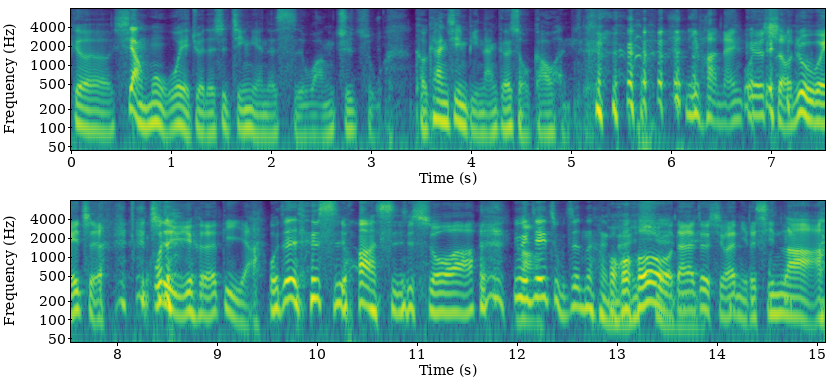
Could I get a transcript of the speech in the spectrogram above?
个项目我也觉得是今年的死亡之组，可看性比男歌手高很多。你把男歌手入围者 置于何地呀？我真的是实话实说啊，因为这一组真的很难选，大家就喜欢你的心啦。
